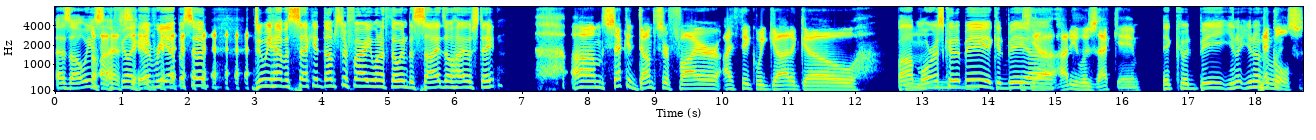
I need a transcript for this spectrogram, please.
as always. I feel like every episode. Do we have a second dumpster fire you want to throw in besides Ohio State? Um, second dumpster fire. I think we gotta go. Bob Morris could it be? It could be. Uh, yeah. How do you lose that game? It could be. You know. You know. who- Nichols.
